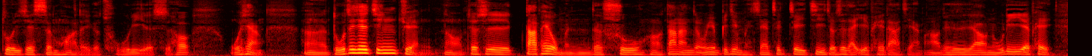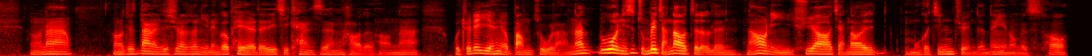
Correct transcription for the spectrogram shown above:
做一些深化的一个处理的时候，我想，呃，读这些经卷哦，就是搭配我们的书哦。当然，因为毕竟我们现在这这一季就是在业配大家嘛，就是要努力业配哦。那哦，就当然是希望说你能够配合的一起看是很好的哈。那我觉得也很有帮助啦。那如果你是准备讲道者的人，然后你需要讲到某个经卷的内容的时候，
